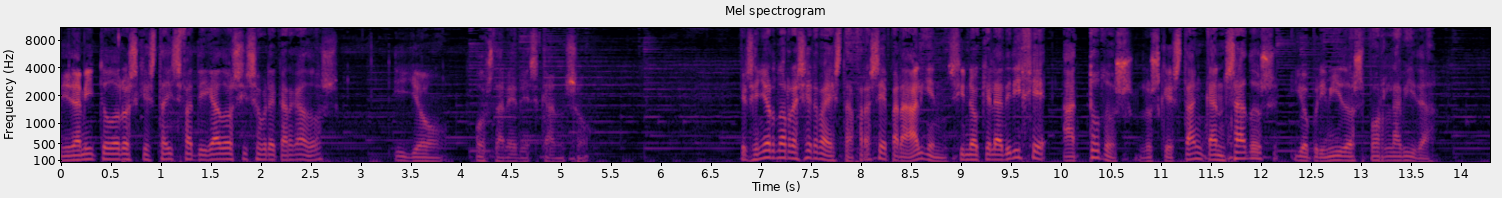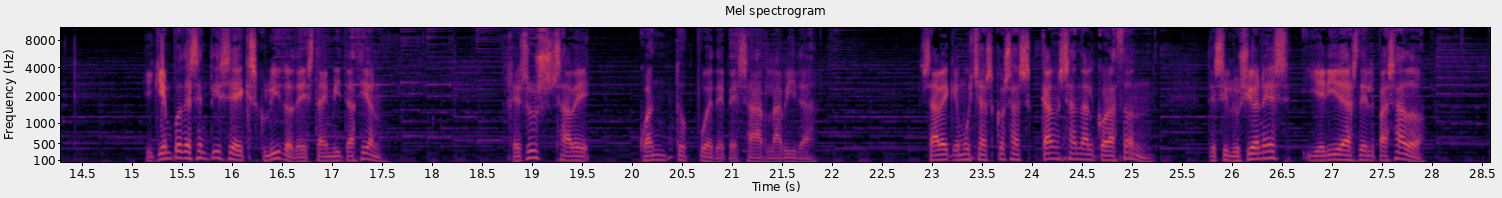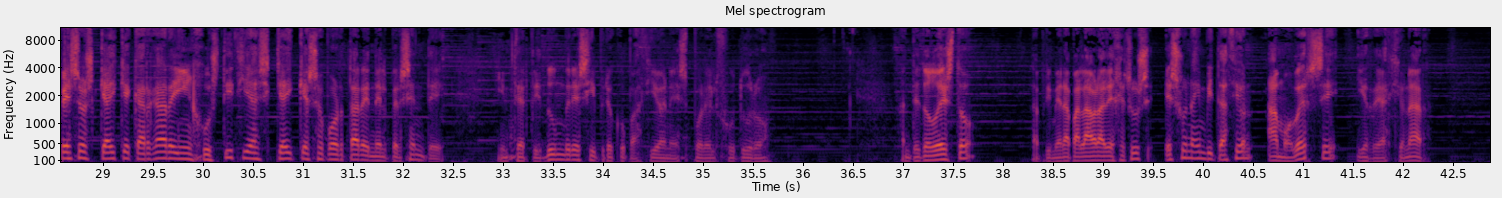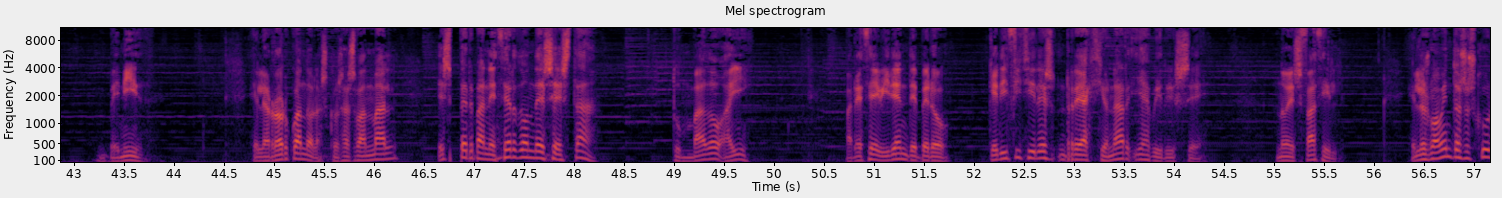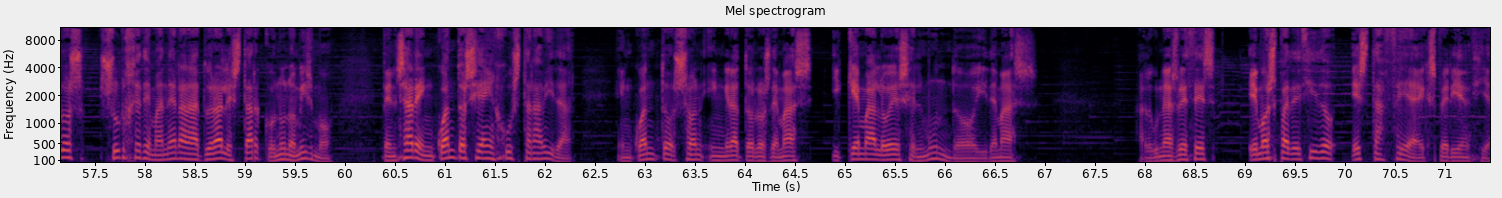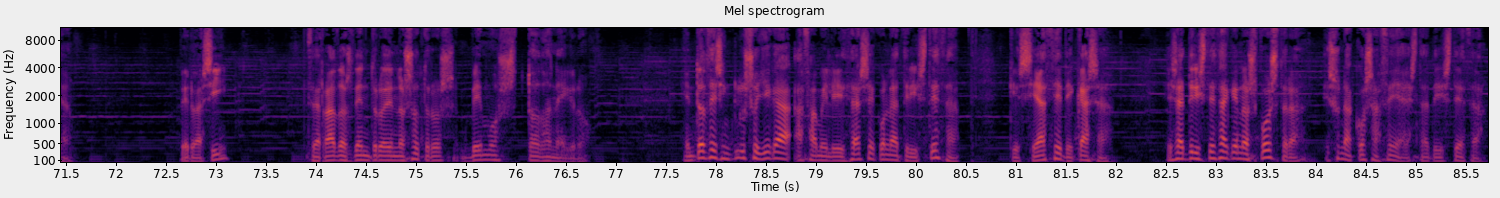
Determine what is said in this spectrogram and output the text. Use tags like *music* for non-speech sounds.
Venid a mí todos los que estáis fatigados y sobrecargados, y yo os daré descanso. El Señor no reserva esta frase para alguien, sino que la dirige a todos los que están cansados y oprimidos por la vida. ¿Y quién puede sentirse excluido de esta invitación? Jesús sabe cuánto puede pesar la vida. Sabe que muchas cosas cansan al corazón, desilusiones y heridas del pasado, pesos que hay que cargar e injusticias que hay que soportar en el presente, incertidumbres y preocupaciones por el futuro. Ante todo esto, la primera palabra de Jesús es una invitación a moverse y reaccionar. Venid. El error cuando las cosas van mal es permanecer donde se está, tumbado ahí. Parece evidente, pero qué difícil es reaccionar y abrirse. No es fácil, en los momentos oscuros surge de manera natural estar con uno mismo, pensar en cuánto sea injusta la vida, en cuánto son ingratos los demás y qué malo es el mundo y demás. Algunas veces hemos padecido esta fea experiencia, pero así, cerrados dentro de nosotros, vemos todo negro. Entonces incluso llega a familiarizarse con la tristeza, que se hace de casa. Esa tristeza que nos postra, es una cosa fea esta tristeza.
